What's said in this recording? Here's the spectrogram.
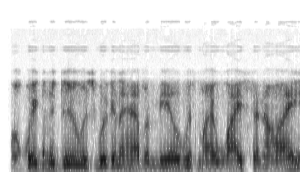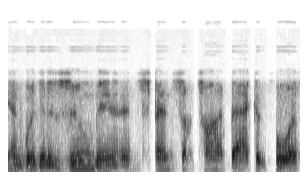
What we're going to do is we're going to have a meal with my wife and I, and we're going to zoom in and spend some time back and forth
